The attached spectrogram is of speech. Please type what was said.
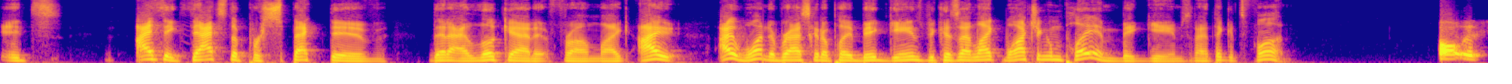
it's I think that's the perspective that I look at it from. Like I I want Nebraska to play big games because I like watching them play in big games, and I think it's fun. Oh, it's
